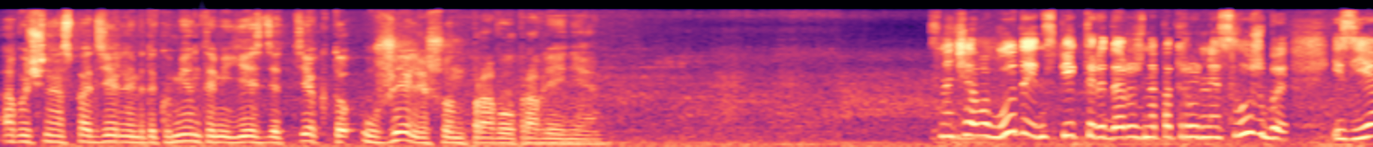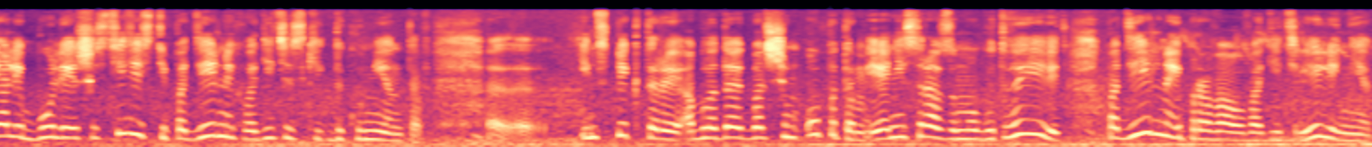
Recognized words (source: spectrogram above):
Обычно с поддельными документами ездят те, кто уже лишен права управления. С начала года инспекторы дорожно-патрульной службы изъяли более 60 поддельных водительских документов. Э, Инспекторы обладают большим опытом, и они сразу могут выявить, поддельные права у водителя или нет.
